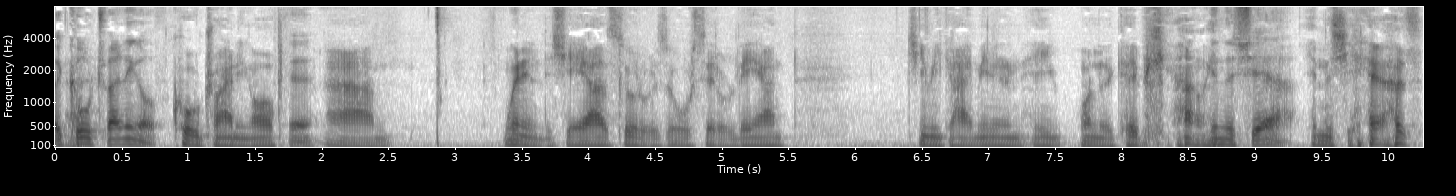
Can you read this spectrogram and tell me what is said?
they called training off. Called training off. Yeah. Um, went into the showers, sort of was all settled down. Jimmy came in and he wanted to keep it going. In the shower? In the showers.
